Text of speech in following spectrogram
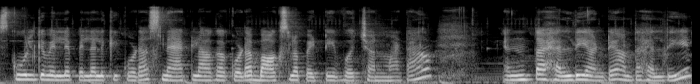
స్కూల్కి వెళ్ళే పిల్లలకి కూడా స్నాక్ లాగా కూడా బాక్స్లో పెట్టి ఇవ్వచ్చు అనమాట ఎంత హెల్దీ అంటే అంత హెల్దీ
